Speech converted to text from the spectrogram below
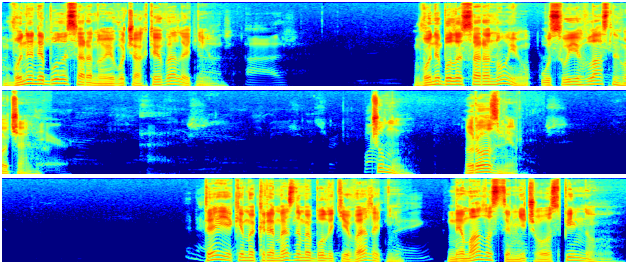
Вони не були сараною в очах тих велетнів. Вони були сараною у своїх власних очах. Чому? Розмір. Те, якими кремезними були ті велетні, не мало з цим нічого спільного.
